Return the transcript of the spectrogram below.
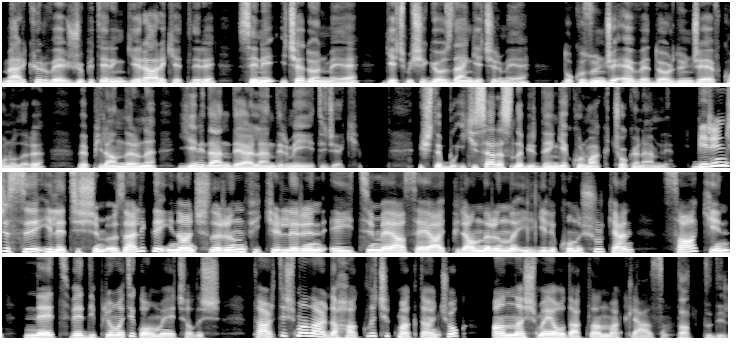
Merkür ve Jüpiter'in geri hareketleri seni içe dönmeye, geçmişi gözden geçirmeye, 9. ev ve 4. ev konuları ve planlarını yeniden değerlendirmeye itecek. İşte bu ikisi arasında bir denge kurmak çok önemli. Birincisi iletişim. Özellikle inançların, fikirlerin, eğitim veya seyahat planlarınla ilgili konuşurken sakin, net ve diplomatik olmaya çalış. Tartışmalarda haklı çıkmaktan çok anlaşmaya odaklanmak lazım. Tatlı dil.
